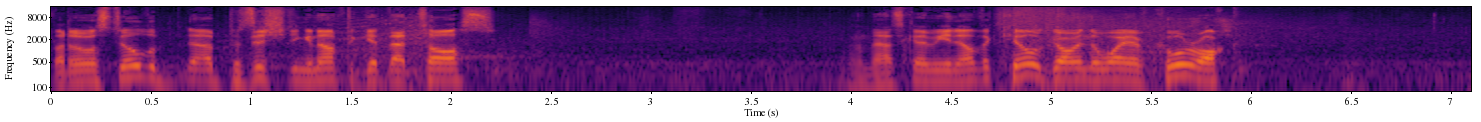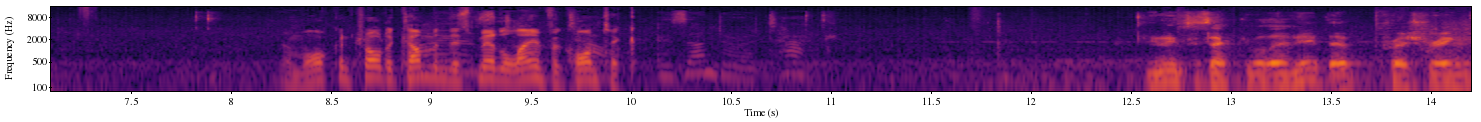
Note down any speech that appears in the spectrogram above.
but it was still the, uh, positioning enough to get that toss. And that's going to be another kill going the way of Kurok. And more control to come in this middle lane for Quantic. Is under attack. I think that's exactly what they need. They're pressuring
